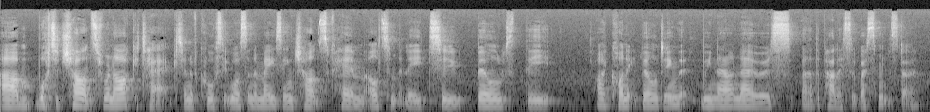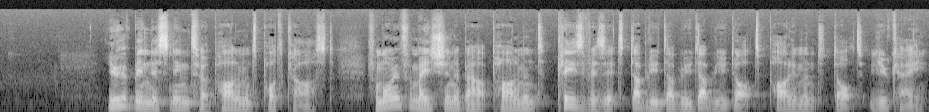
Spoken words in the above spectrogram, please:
um, what a chance for an architect. And of course, it was an amazing chance for him ultimately to build the iconic building that we now know as uh, the Palace of Westminster. You have been listening to a Parliament podcast. For more information about Parliament, please visit www.parliament.uk.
